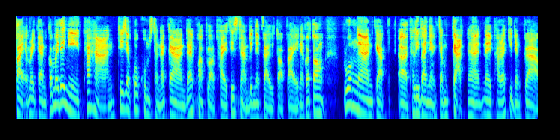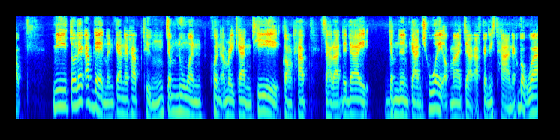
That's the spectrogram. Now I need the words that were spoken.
ฝ่ายอเมริกันก็ไม่ได้มีทหารที่จะควบคุมสถานการณ์ด้านความปลอดภัยที่สนามบินดังกล่าวอยู่ต่อไปนะก็ต้องร่วมงานกับทาลิบันอย่างจำกัดนะฮะในภารกิจดังกล่าว มีตัวเลขอัปเดตเหมือนกันนะครับ ถึงจำนวนคนอเมริกันที่กองทัพสหรัฐได้ได้ดำเนินการช่วยออกมาจากอัฟกานิสถานนะเขาบอกว่า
